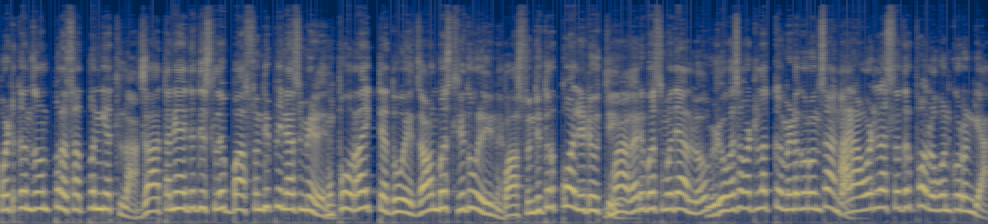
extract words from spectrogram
पटकन जाऊन प्रसाद पण घेतला. जाताना दिसलं बासुंदी पिण्यास मिळेल. पोरं ऐकत्यात होय. जाऊन बसली डोळीनं बासुंदी तर क्वालिटी होती. माघारी बसमध्ये आलो. व्हिडिओ कसा वाटला? कमेंट करून सांगा. आणि आवडला असला तर फॉलो पण करून घ्या.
